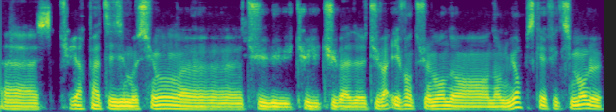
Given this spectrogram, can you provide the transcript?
euh, si tu gères pas tes émotions, euh, tu, tu, tu, vas, tu vas éventuellement dans, dans le mur, parce qu'effectivement, le,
